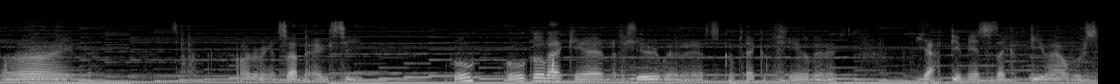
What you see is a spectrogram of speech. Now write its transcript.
Fine wandering inside the AC. We'll, we'll go back in a few minutes. It's gonna take a few minutes. yeah, a few minutes is like a few hours.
